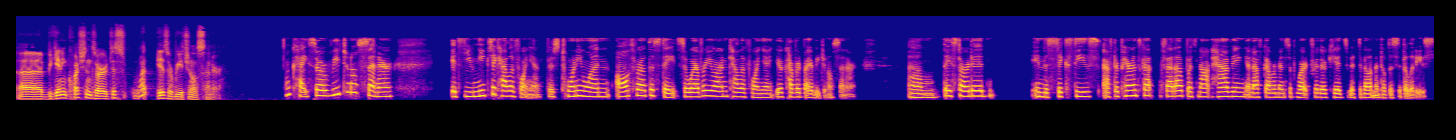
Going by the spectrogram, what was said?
uh, beginning questions are just what is a regional center? Okay, so a regional center, it's unique to California. There's 21 all throughout the state. So wherever you are in California, you're covered by a regional center. Um, they started in the 60s after parents got fed up with not having enough government support for their kids with developmental disabilities.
